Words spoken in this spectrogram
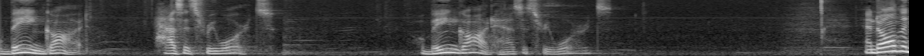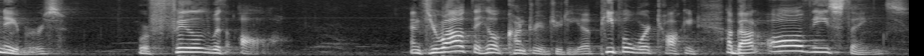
Obeying God has its rewards. Obeying God has its rewards. And all the neighbors were filled with awe. And throughout the hill country of Judea, people were talking about all these things.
